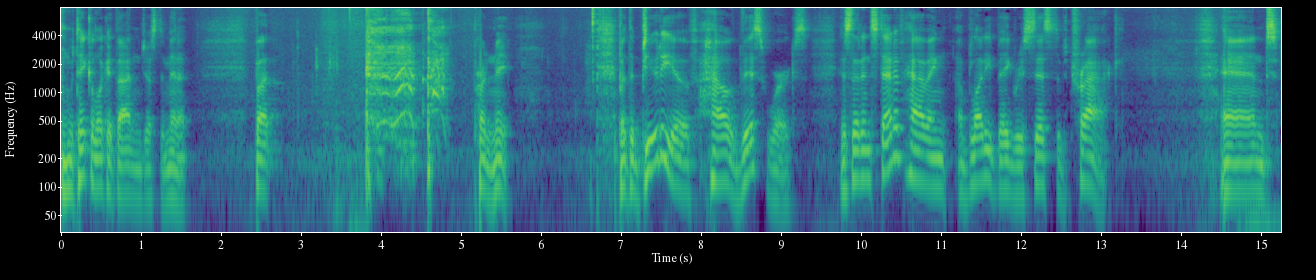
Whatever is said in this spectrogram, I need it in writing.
And we'll take a look at that in just a minute. But pardon me. But the beauty of how this works is that instead of having a bloody big resistive track and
